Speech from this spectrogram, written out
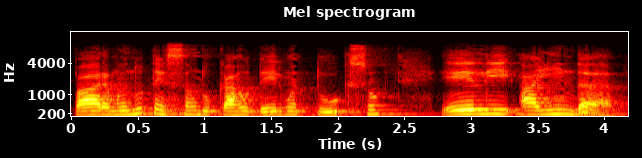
para manutenção do carro dele, uma Tucson. Ele ainda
